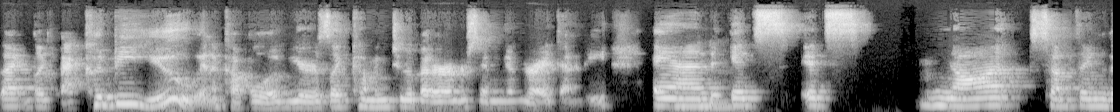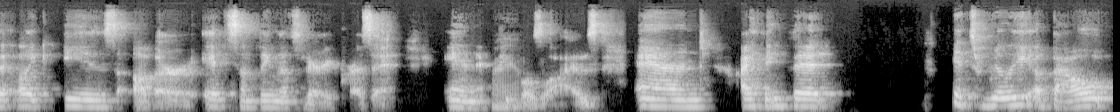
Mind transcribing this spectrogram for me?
that like that could be you in a couple of years like coming to a better understanding of your identity and mm-hmm. it's it's not something that like is other it's something that's very present in right. people's lives and i think that it's really about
